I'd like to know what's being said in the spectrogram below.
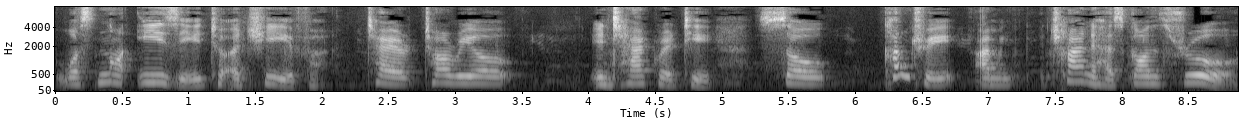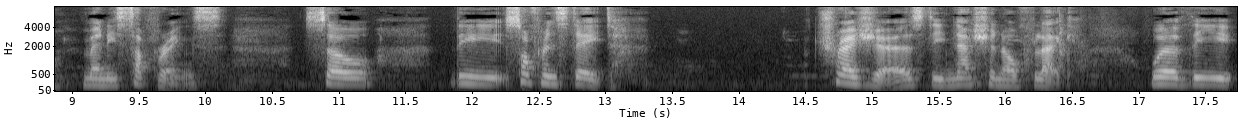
was not easy to achieve territorial integrity. So country, I mean, China has gone through many sufferings. So the sovereign state treasures the national flag. With the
